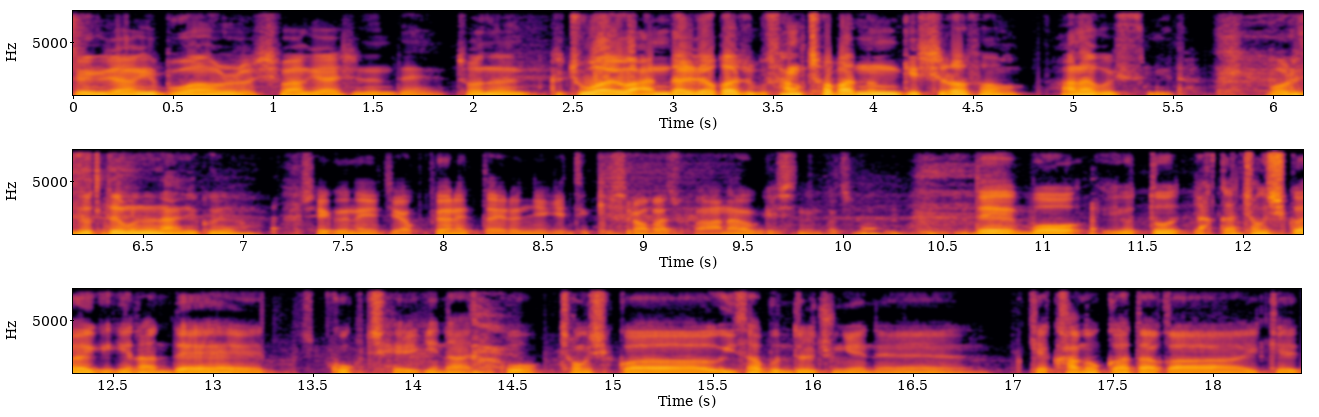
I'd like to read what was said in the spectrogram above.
굉장히 모함을 심하게 하시는데 저는 그 좋아요 안 달려가지고 상처받는 게 싫어서 안 하고 있습니다. 머리숱 때문은 아니고요. 최근에 이제 역변했다 이런 얘기 듣기 싫어가지고 안 하고 계시는 거죠? 네, 뭐 이것도 약간 정신과 얘기긴 한데 꼭 제 얘기는 아니고 정신과 의사분들 중에는 이렇게 간혹 가다가 이렇게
